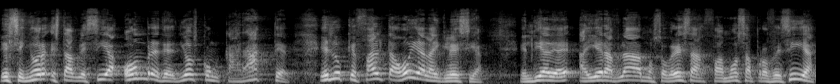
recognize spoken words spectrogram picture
El Señor establecía hombres de Dios con carácter. Es lo que falta hoy a la iglesia. El día de ayer hablábamos sobre esa famosa profecía.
